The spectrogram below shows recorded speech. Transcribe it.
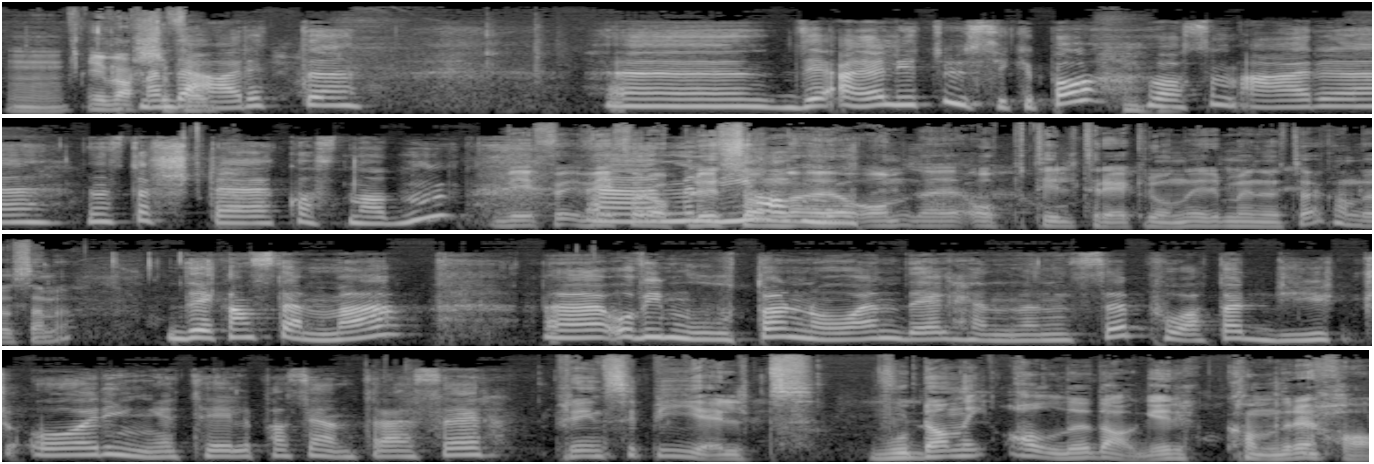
Mm. I verste Men det er et Eh, det er jeg litt usikker på, hva som er eh, den største kostnaden. Vi, vi Eh, får opplyst sånn opptil opp til tre kroner i minuttet, kan det stemme? Det kan stemme. Eh, Og vi mottar nå en del henvendelser på at det er dyrt å ringe til pasientreiser. Prinsipielt, hvordan i alle dager kan dere ha,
